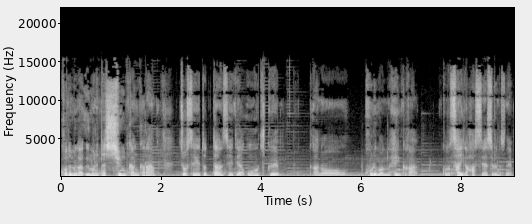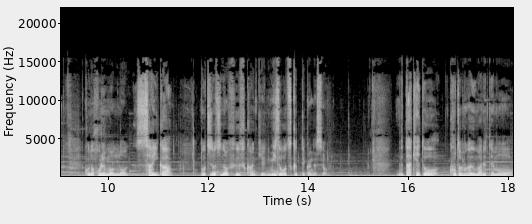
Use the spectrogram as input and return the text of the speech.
子供が生まれた瞬間から女性と男性では大きくあのホルモンの変化がこの差異が発生するんですね。このホルモンの差異が後々の夫婦関係に溝を作っていくんですよ。だけど子供が生まれても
